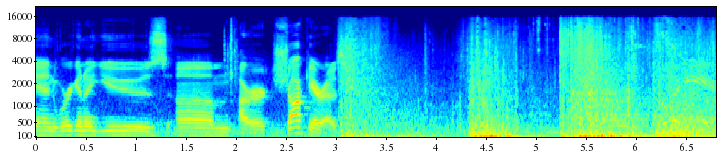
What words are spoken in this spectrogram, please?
And we're gonna use um, our shock arrows. Over here.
